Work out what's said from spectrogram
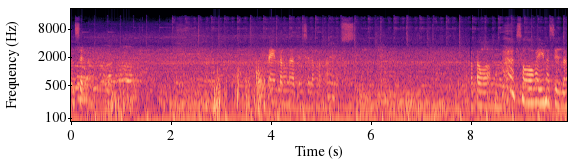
Andun sila. Hintayin lang natin silang matapos. Patawa ako. So, okay na sila.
